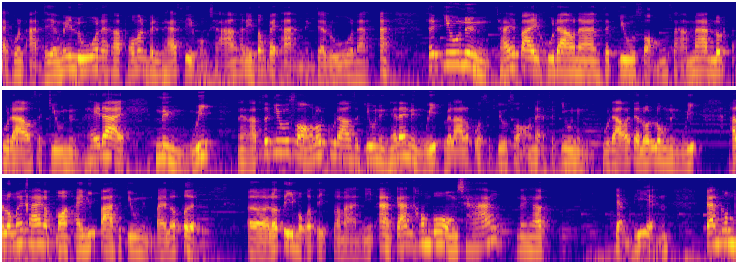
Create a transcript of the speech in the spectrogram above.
ายๆคนอาจจะยังไม่รู้นะครับเพราะมันเป็นแพสซีฟของช้างอันนี้ต้องไปอ่านถึงจะรู้นะอะสกิลหนึ่งใช้ไปคูดาวนานสกิลสองสามารถลดคูดาวสกิลหนึ่งให้ได้ 1 วินะครับสกิลสองลดคูดาวสกิลหนึ่งให้ได้ 1 วิ เวลาเรากดสกิลสองเนี่ยสกิลหนึ่งคูดาวก็จะลดลง 1 วิ อารมณ์คล้ายๆกับตอนไอริปาสกิลหนึ่งไปแล้วเปิดเออแล้วตีปกติประมาณนี้อะการคอมโบของช้างนะครับ อย่างที่เห็น การคอมโบ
